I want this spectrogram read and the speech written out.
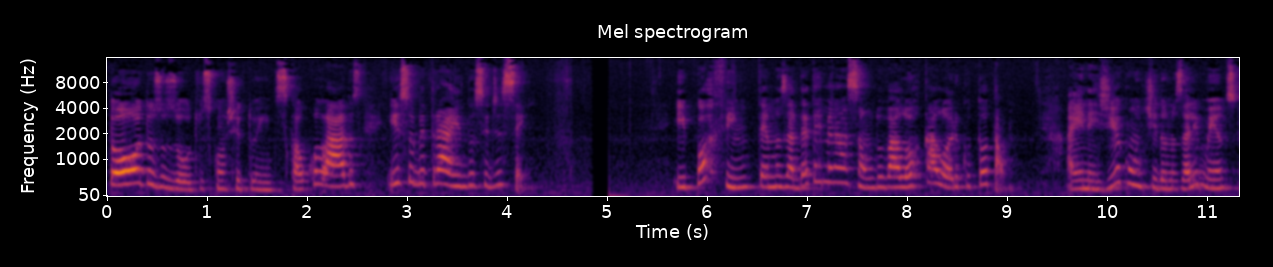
todos os outros constituintes calculados e subtraindo-se de 100. E por fim, temos a determinação do valor calórico total. A energia contida nos alimentos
